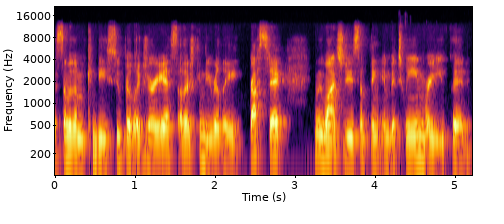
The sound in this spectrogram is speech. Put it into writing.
some of them can be super luxurious, others can be really rustic. We wanted to do something in between where you could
